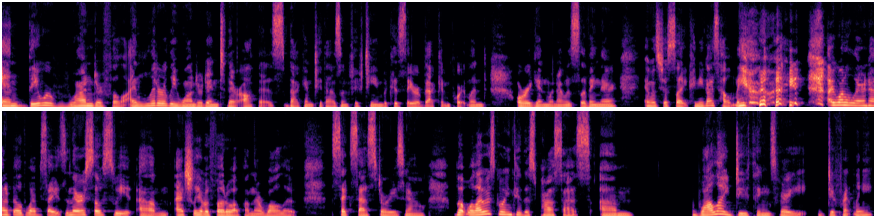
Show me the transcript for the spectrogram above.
and they were wonderful. I literally wandered into their office back in 2015 because they were back in Portland, Oregon when I was living there. And was just like, can you guys help me? I want to learn how to build websites. And they were so sweet. Um, I actually have a photo up on their wall of success stories now. But while I was going through this process, um, while I do things very differently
